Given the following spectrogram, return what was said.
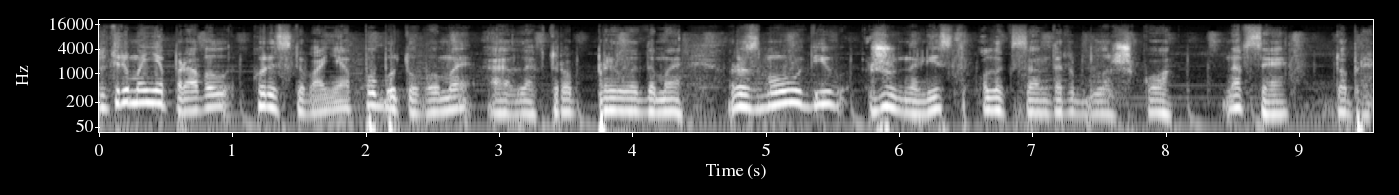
дотримання правил користування побутовими електроприладами. Розмову вів журналіст Олександр Блашко. На все добре.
